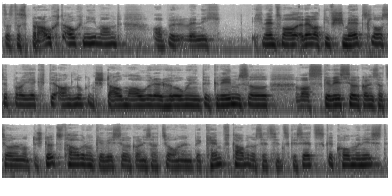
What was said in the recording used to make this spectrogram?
das, das braucht auch niemand. Aber wenn ich ich nenne es mal relativ schmerzlose Projekte anschauen, Staumauererhöhungen in der Grimsel, was gewisse Organisationen unterstützt haben und gewisse Organisationen bekämpft haben, das jetzt ins Gesetz gekommen ist.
